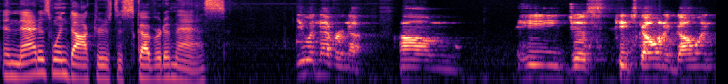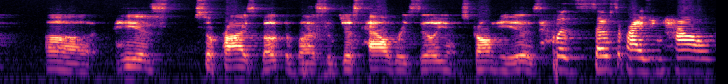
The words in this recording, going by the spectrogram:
and that is when doctors discovered a mass. You would never know. Um, he just keeps going and going. Uh, he has surprised both of us of just how resilient and strong he is. It was so surprising how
